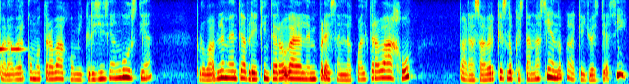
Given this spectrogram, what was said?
para ver cómo trabajo mi crisis de angustia, probablemente habría que interrogar a la empresa en la cual trabajo para saber qué es lo que están haciendo para que yo esté así.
